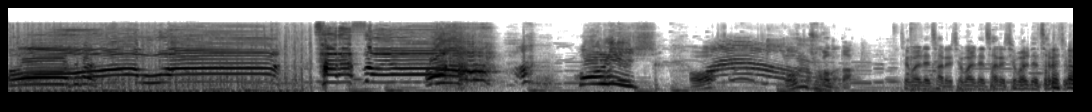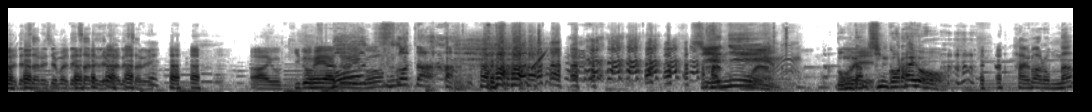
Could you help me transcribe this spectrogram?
어 오, 우와! 살았어요! holy shi. 어? 넌 죽었다. 제발 내 차례 제발 내 차례 제발 내 차례 제발 내 차례 제발 내 차례 제발 내 차례. 아 이거 기도해야죠 넌 이거? 죽었다. 시애님. 농담 어이. 친 거라요. 할 말 없나?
